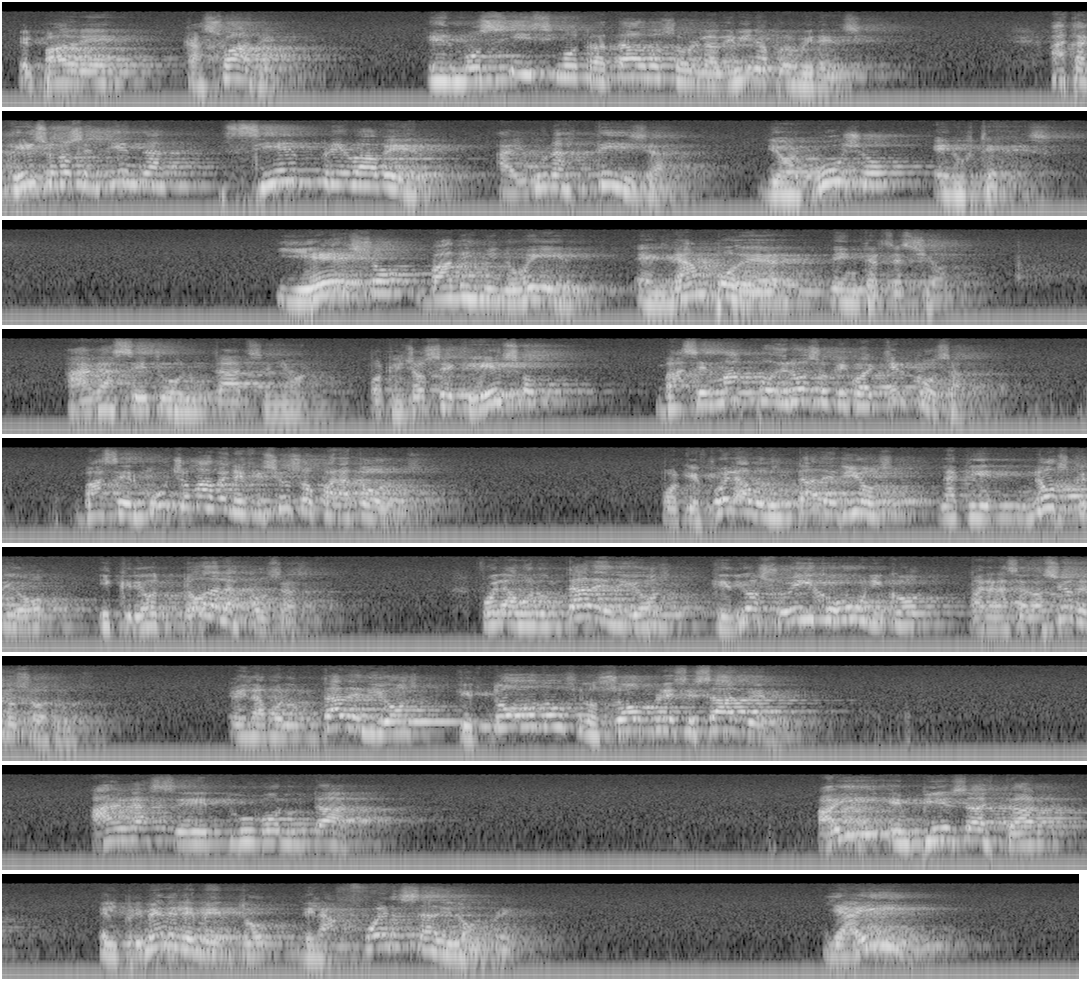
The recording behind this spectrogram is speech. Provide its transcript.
el padre Casuade, hermosísimo tratado sobre la divina providencia. Hasta que eso no se entienda, siempre va a haber alguna astilla de orgullo en ustedes. Y eso va a disminuir el gran poder de intercesión. Hágase tu voluntad, Señor, porque yo sé que eso va a ser más poderoso que cualquier cosa. Va a ser mucho más beneficioso para todos. Porque fue la voluntad de Dios la que nos creó y creó todas las cosas. Fue la voluntad de Dios que dio a su Hijo único para la salvación de nosotros. Es la voluntad de Dios que todos los hombres se salven. Hágase tu voluntad. Ahí empieza a estar el primer elemento de la fuerza del hombre. Y ahí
